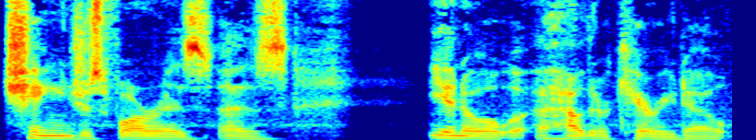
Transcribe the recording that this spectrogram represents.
change as far as as you know how they're carried out?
